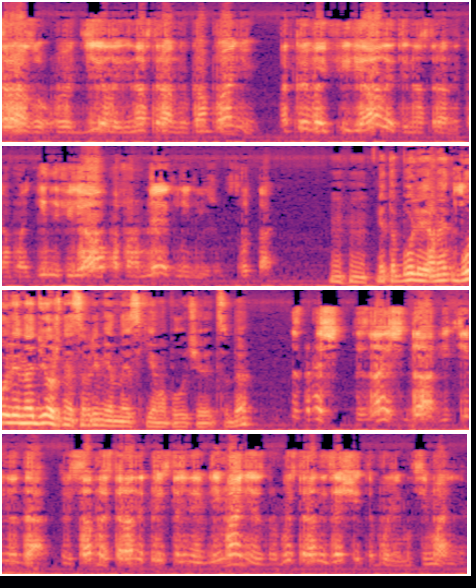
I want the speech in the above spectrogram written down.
сразу э, делай иностранную компанию, открывай филиал этой иностранной компании и на филиал оформляй эту недвижимость. Вот так. Угу. Это более, на, более надежная современная схема получается, да? Ты знаешь, ты знаешь, да, объективно да. То есть, с одной стороны, пристальное внимание, с другой стороны, защита более максимальная.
